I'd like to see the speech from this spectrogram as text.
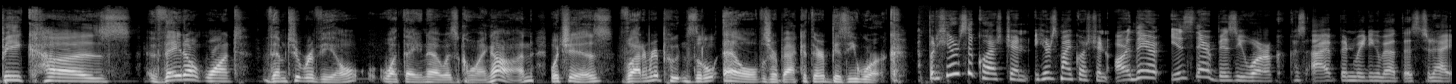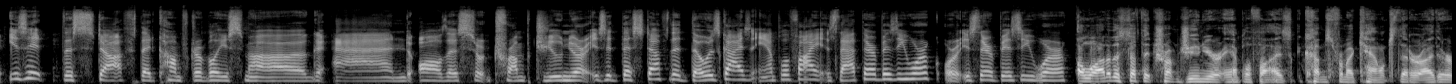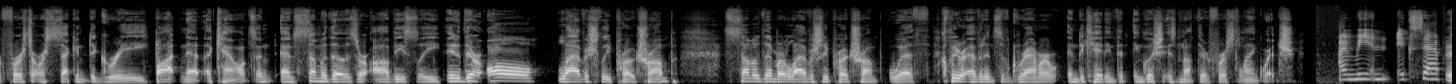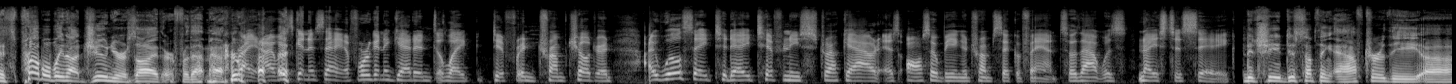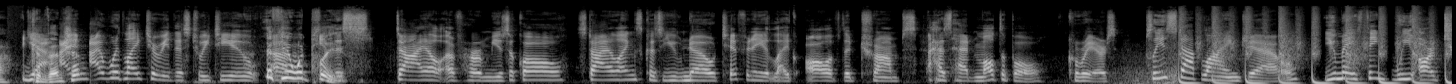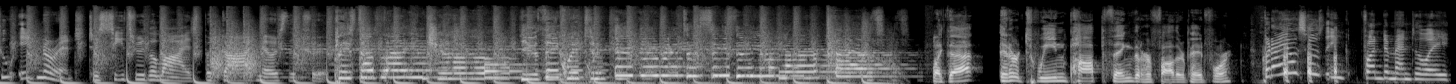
because they don't want them to reveal what they know is going on, which is Vladimir Putin's little elves are back at their busy work. But here's the question. Here's my question. Are there is there busy work because I've been reading about this today. Is it the stuff that comfortably smug and all this sort of Trump Jr. Is it the stuff that those guys amplify? Is that their busy work or is their busy work? A lot of the stuff that Trump Jr. amplifies comes from accounts that are either first or second degree botnet accounts and and some of those are obviously eh, they're all lavishly pro Trump. Some of them are lavishly pro Trump with clear evidence of grammar indicating that English is not their first language. I mean, except it's probably not juniors either, for that matter. right. I was going to say, if we're going to get into like different Trump children, I will say today Tiffany struck out as also being a Trump sycophant. So that was nice to see. Did she do something after the uh, yeah, convention? I, I, would like to read this tweet to you. If um, you would please the style of her musical stylings because you know Tiffany, like all of the Trumps, has had multiple careers. Please stop lying, Joe. You may think we are too ignorant to see through the lies, but God knows the truth. Please stop lying, Joe. You think we're too ignorant to see through your lies. Like that? In her tween pop thing that her father paid for? But I also think fundamentally,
